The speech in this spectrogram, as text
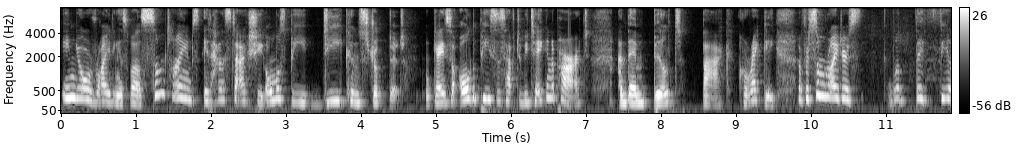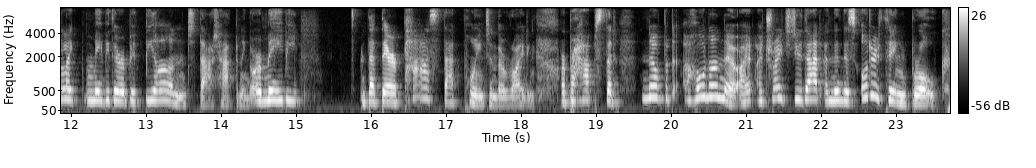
in your riding as well, sometimes it has to actually almost be deconstructed, okay? So all the pieces have to be taken apart and then built back correctly. And for some riders, well, they feel like maybe they're a bit beyond that happening, or maybe that they're past that point in their riding, or perhaps that no, but hold on now, I, I tried to do that and then this other thing broke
